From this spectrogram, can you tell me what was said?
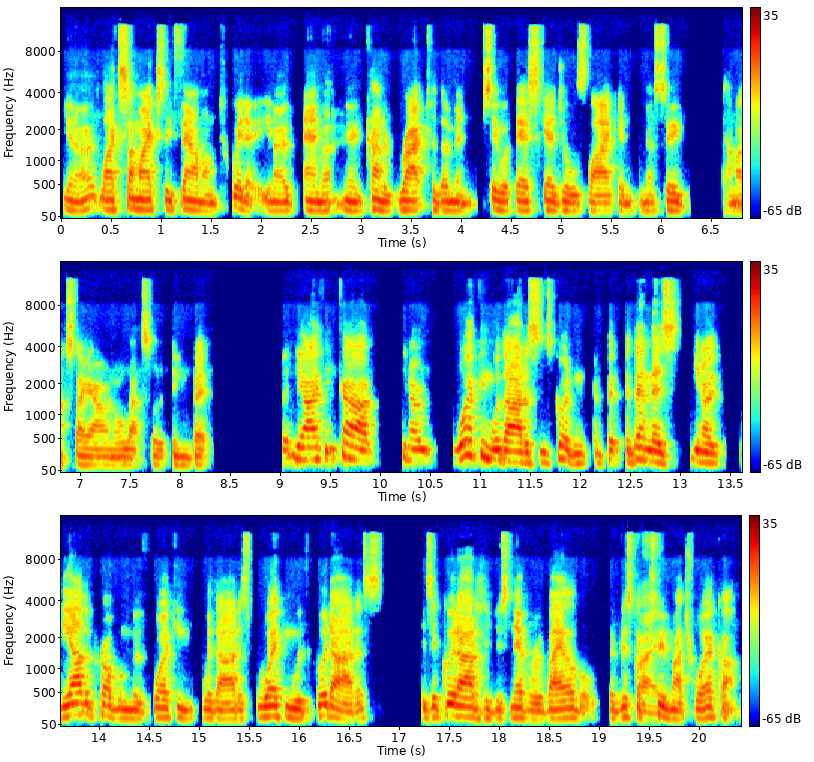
you know, like some I actually found on Twitter, you know, and right. you know, kind of write to them and see what their schedule's like and you know, see how much they are and all that sort of thing. But but yeah, I think uh, you know, working with artists is good. And but, but then there's, you know, the other problem of working with artists, working with good artists, is a good artist are just never available. They've just got right. too much work on.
